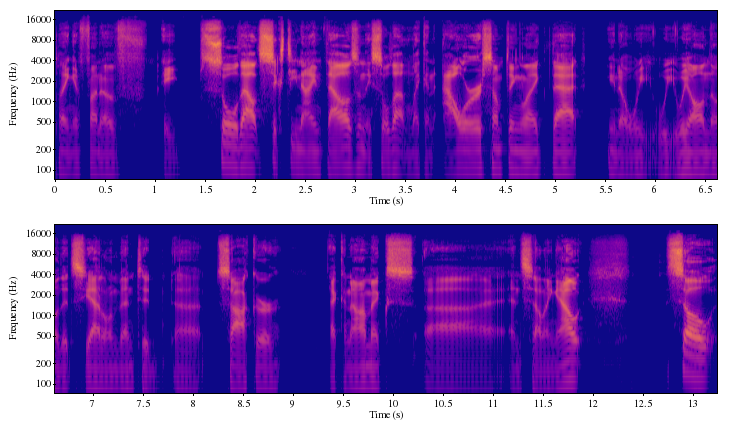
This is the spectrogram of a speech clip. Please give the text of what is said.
playing in front of a sold out 69,000. They sold out in like an hour or something like that. You know, we, we, we all know that Seattle invented uh, soccer, economics, uh, and selling out. So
